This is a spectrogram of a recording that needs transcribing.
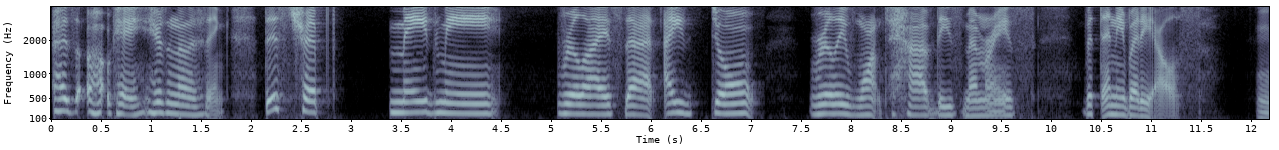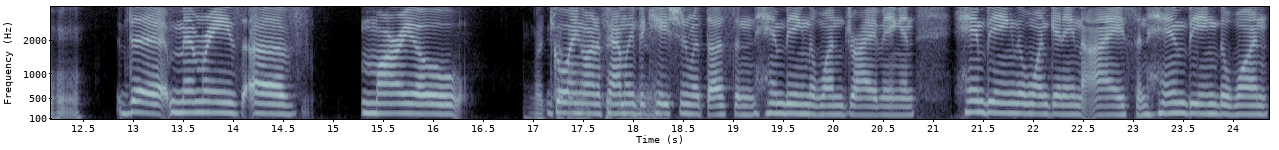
has oh, okay, here's another thing. This trip made me realize that I don't really want to have these memories with anybody else. Mm-hmm. The memories of Mario Like going on a family Sadie vacation with us and him being the one driving and him being the one getting the ice and him being the one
